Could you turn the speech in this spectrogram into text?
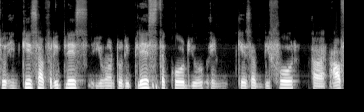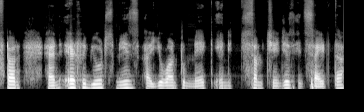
So in case of replace you want to replace the code you in case of before uh, after and attributes means uh, you want to make any some changes inside the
